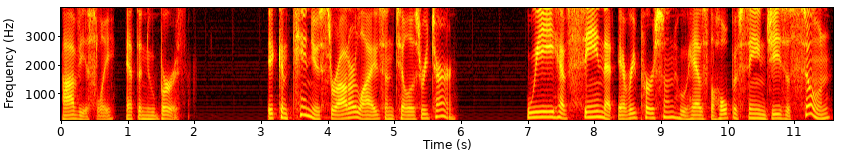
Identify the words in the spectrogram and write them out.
obviously, at the new birth. It continues throughout our lives until his return. We have seen that every person who has the hope of seeing Jesus soon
